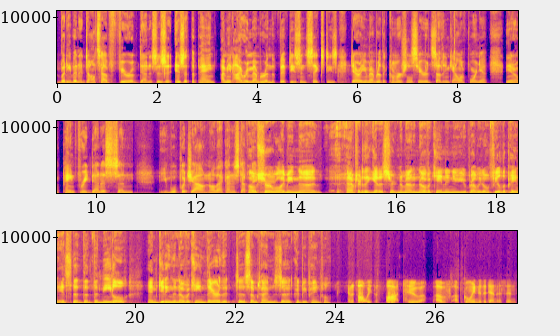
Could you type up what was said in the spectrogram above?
but even adults have fear of dentists. Is it is it the pain? I mean, I remember in the 50s and 60s, Daryl, you remember the commercials here in Southern California? You know, pain-free dentists and we'll put you out and all that kind of stuff. Oh, they, sure. Well, I mean, uh, after they get a certain amount of Novocaine in you, you probably don't feel the pain. It's the, the, the needle and getting the Novocaine there that uh, sometimes uh, could be painful. And it's always the thought, too, of of going to the dentist and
